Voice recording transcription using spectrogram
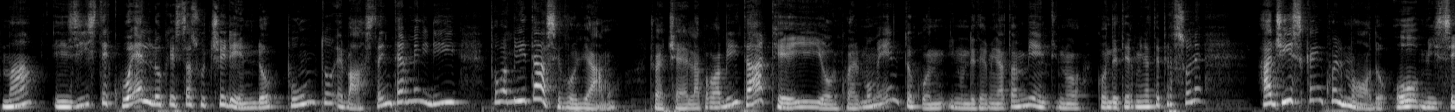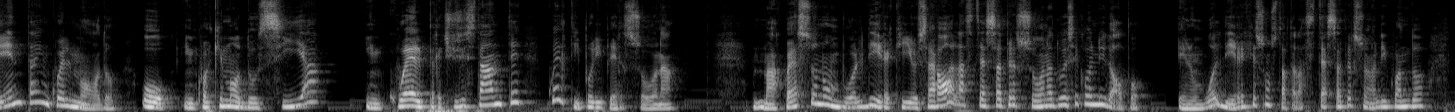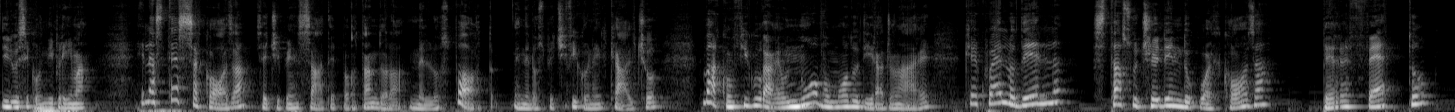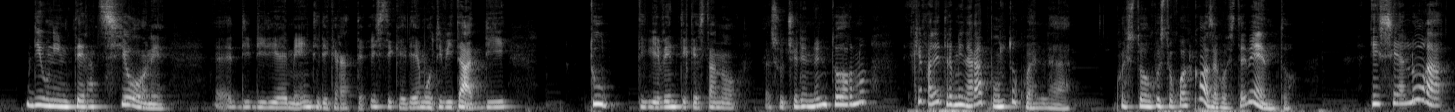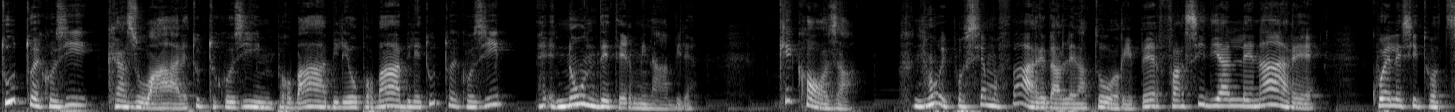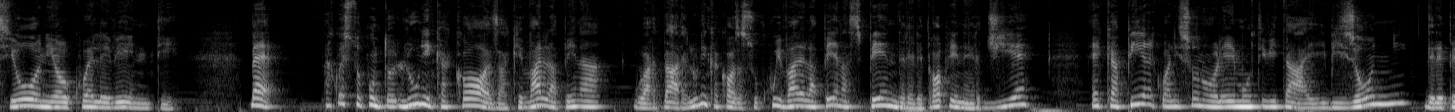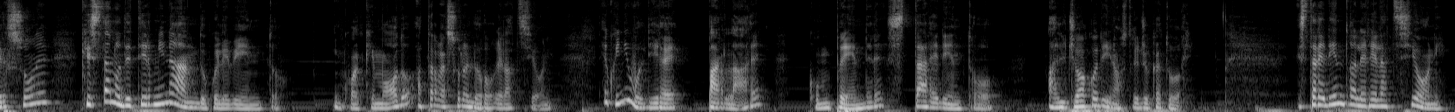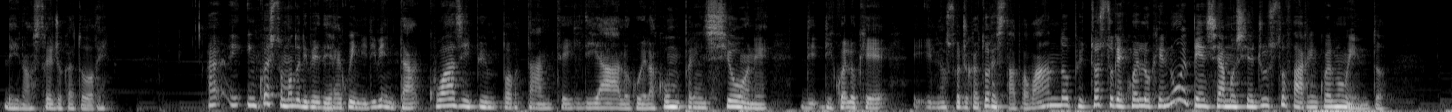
ma esiste quello che sta succedendo, punto e basta, in termini di probabilità se vogliamo. Cioè c'è la probabilità che io in quel momento, con, in un determinato ambiente, in, con determinate persone, agisca in quel modo o mi senta in quel modo o in qualche modo sia in quel preciso istante quel tipo di persona. Ma questo non vuol dire che io sarò la stessa persona due secondi dopo e non vuol dire che sono stata la stessa persona di quando di due secondi prima. E la stessa cosa, se ci pensate, portandola nello sport e nello specifico nel calcio, va a configurare un nuovo modo di ragionare che è quello del sta succedendo qualcosa per effetto di un'interazione eh, di, di, elementi, di caratteristiche, di emotività di tutti gli eventi che stanno eh, succedendo intorno che fa determinare appunto quel, questo, questo qualcosa, questo evento. E se allora tutto è così casuale, tutto così improbabile o probabile, tutto è così eh, non determinabile, che cosa noi possiamo fare da allenatori per far sì di allenare quelle situazioni o quegli eventi? Beh, a questo punto l'unica cosa che vale la pena guardare, l'unica cosa su cui vale la pena spendere le proprie energie è capire quali sono le emotività e i bisogni delle persone che stanno determinando quell'evento, in qualche modo attraverso le loro relazioni. E quindi vuol dire parlare, comprendere, stare dentro al gioco dei nostri giocatori e stare dentro alle relazioni dei nostri giocatori. Ah, in questo modo di vedere quindi diventa quasi più importante il dialogo e la comprensione di, di, quello che il nostro giocatore sta provando piuttosto che quello che noi pensiamo sia giusto fare in quel momento.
